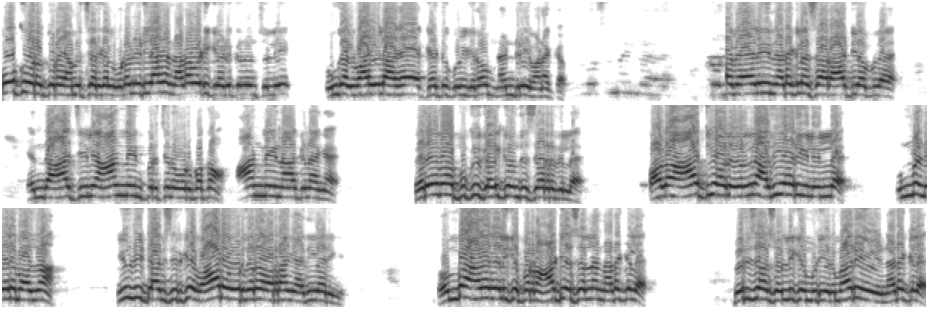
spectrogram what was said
போக்குவரத்துறை அமைச்சர்கள் உடனடியாக நடவடிக்கை எடுக்கணும்னு சொல்லி உங்கள் வாயிலாக கேட்டுக்கொள்கிறோம். நன்றி வணக்கம். வேலையும் நடக்கல சார் ஆர்டிஓப்ல எந்த ஆட்சியிலும் ஆன்லைன் பிரச்சனை ஒரு பக்கம். ஆன்லைன் ஆக்குனாங்க. விரைவா புக்கு கைக்கு வந்து சேர்றது இல்ல பல ஆர்டிஓ அலுவலர்கள் அதிகாரிகள் இல்ல. உண்மை நிலைமை அதுதான். யூனிட் ஆபீஸருக்கு வாரம் ஒரு தடவை வர்றாங்க அதிகாரிகள் ரொம்ப அலகழிக்கப்படுறோம் ஆர்டிஓஸ் எல்லாம் நடக்கல. பெருசா சொல்லிக்க முடியற மாதிரி நடக்கல.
